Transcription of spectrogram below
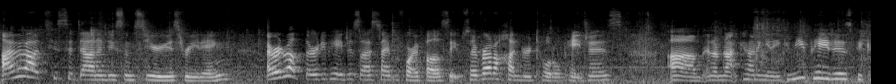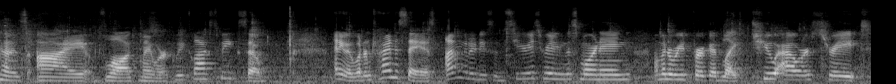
I'm about to sit down and do some serious reading. I read about 30 pages last night before I fell asleep, so I've read 100 total pages. Um, and I'm not counting any commute pages because I vlogged my work week last week, so Anyway, what I'm trying to say is I'm gonna do some serious reading this morning. I'm gonna read for a good like two hours straight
